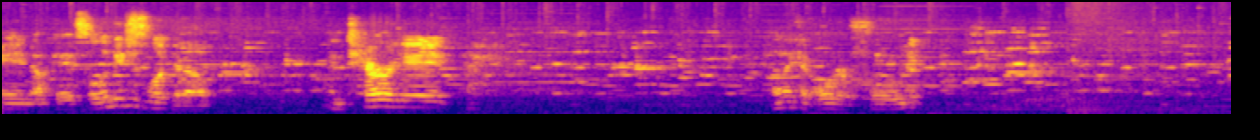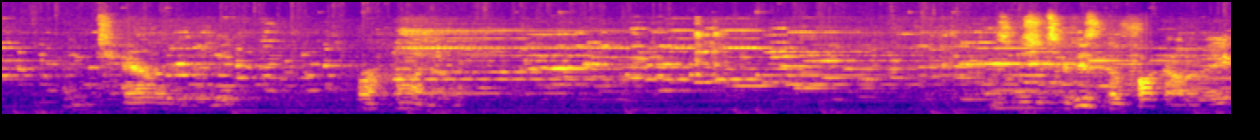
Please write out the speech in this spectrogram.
And okay, so let me just look it up. Interrogate. Then I can order food. Interrogate for Hano. This mission's confusing the fuck out of me.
